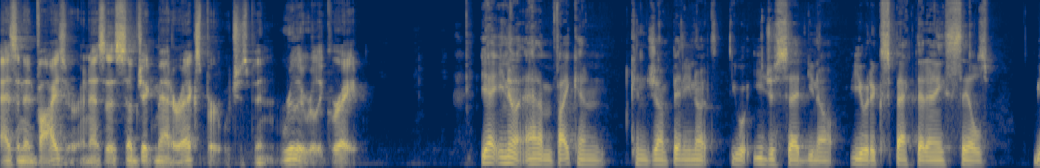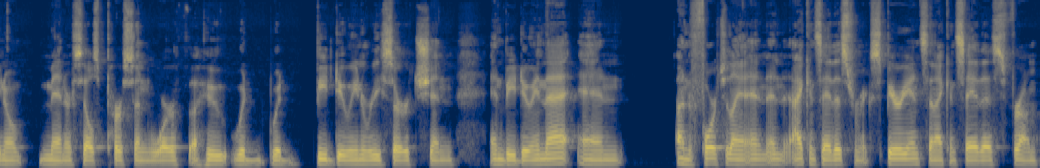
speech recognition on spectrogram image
as an advisor and as a subject matter expert, which has been really really great. Yeah, you know, Adam, if I can can jump in, you know, you, you just said, you know, you would expect that any sales, you know, men or salesperson worth a who would would be doing research and and be doing that. And unfortunately, and, and I can say this from experience, and I can say this from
